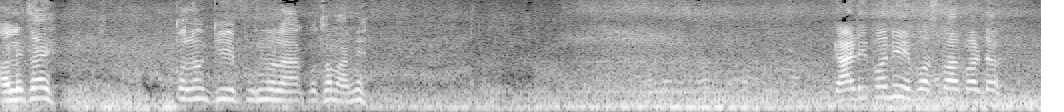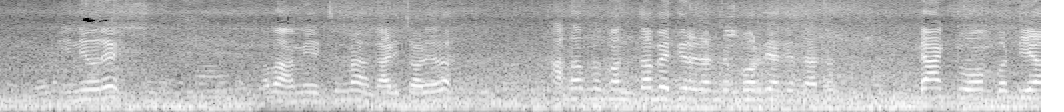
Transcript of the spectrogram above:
अहिले चाहिँ कलङ्की पुग्न लागेको छौँ हामी। गाडी पनि बसपाबाट हिँड्यो अरे। अब हामी एकछिनमा गाडी चढेर आफ्नो आफ्नो गन्तव्यतिर जान्छौँ बर्दियातिर जान्छौँ। Back to home Bardiya.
